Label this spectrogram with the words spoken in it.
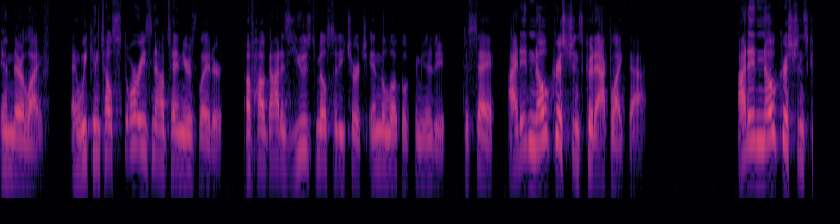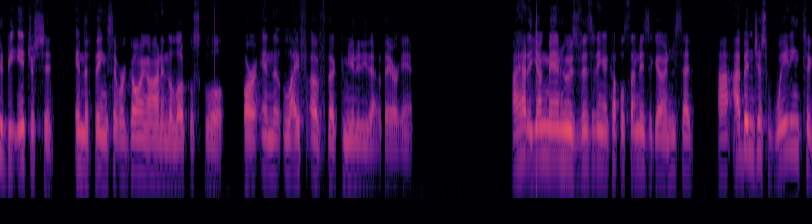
in their life. And we can tell stories now, 10 years later, of how God has used Mill City Church in the local community to say, I didn't know Christians could act like that. I didn't know Christians could be interested in the things that were going on in the local school or in the life of the community that they are in. I had a young man who was visiting a couple Sundays ago, and he said, uh, I've been just waiting to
